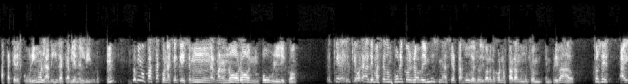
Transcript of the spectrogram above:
Hasta que descubrimos la vida que había en el libro. Lo mismo pasa con aquel que dice, mmm, hermano, no oró en público. El que, el ora demasiado en público, yo a mí me da ciertas dudas. Yo digo, a lo mejor no está hablando mucho en privado. Entonces, hay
